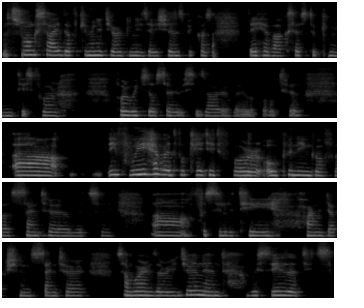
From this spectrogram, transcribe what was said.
a strong side of community organizations because they have access to communities for for which those services are available to. Uh, if we have advocated for opening of a center, let's say, uh, facility harm reduction center somewhere in the region, and we see that it's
